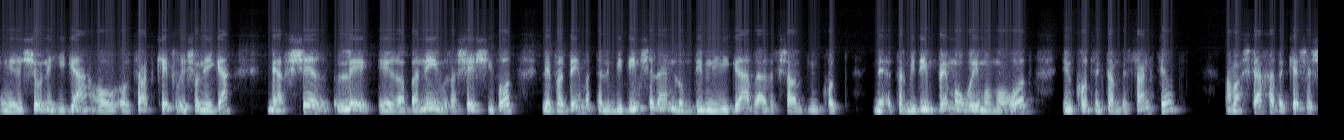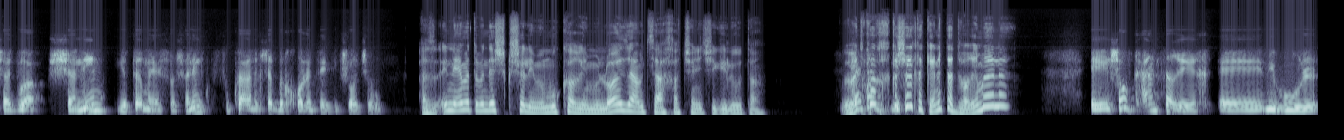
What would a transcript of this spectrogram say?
רישיון נהיגה, או הוצאת כיף רישיון נהיגה, מאפשר לרבנים וראשי ישיבות לוודא אם התלמידים שלהם לומדים נהיגה, ואז אפשר לנקוט, תלמידים ומורים או מורות, לנקוט נגדם בסנקציות. ממש ככה, זה כשל שידוע שנים, יותר מעשר שנים, סוכר אני חושב בכל אמצעי תקשורת שהוא. אז הנה, אם תמיד יש כשלים, הם מוכרים, לא איזה המצאה חדשנית שגילו אותה. באמת כל כך קשה לתקן את הדברים האלה? אה, שוב, כאן צריך אה, ניהול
